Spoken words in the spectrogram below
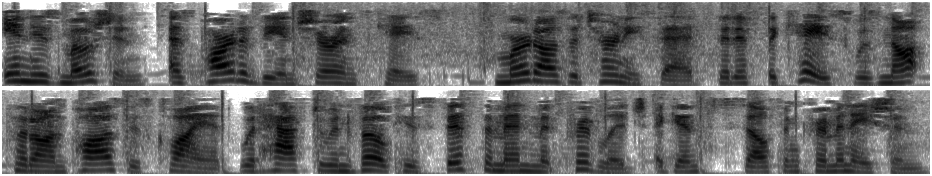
In his motion, as part of the insurance case, Murdaugh's attorney said that if the case was not put on pause his client would have to invoke his Fifth Amendment privilege against self-incrimination.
